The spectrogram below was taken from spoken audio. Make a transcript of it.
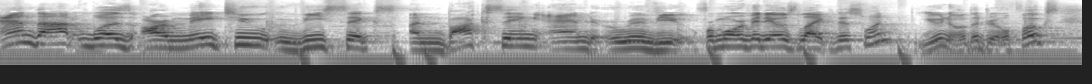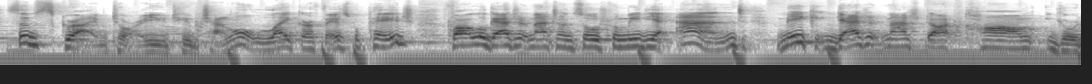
And that was our Meitu V6 unboxing and review. For more videos like this one, you know the drill folks, subscribe to our YouTube channel, like our Facebook page, follow Gadget Match on social media, and make GadgetMatch.com your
